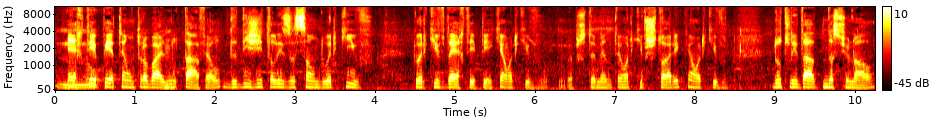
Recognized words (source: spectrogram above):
A RTP tem um trabalho hum. notável de digitalização do arquivo do arquivo da RTP, que é um arquivo absolutamente, é um arquivo histórico, é um arquivo de utilidade nacional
